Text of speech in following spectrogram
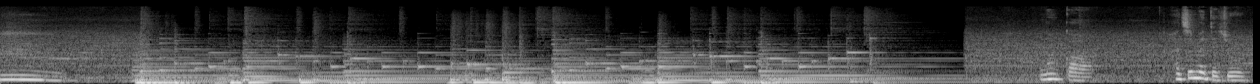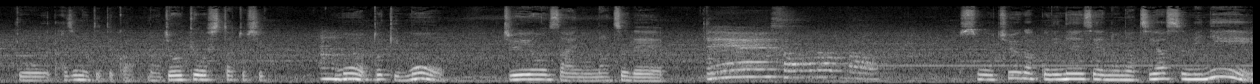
うん、なんか初めて上京初めてっていうか、まあ、上京した年も、時も14歳の夏でえー、そうなんだ。そう中学2年生の夏休みに、う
